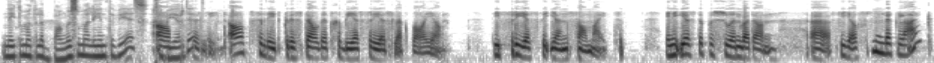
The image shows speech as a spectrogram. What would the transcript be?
net omdat hulle bang is om alleen te wees? Gebeur dit? Absoluut, absoluut, Christel, dit gebeur vreeslik baie. Die vrees vir eensaamheid. En die eerste persoon wat dan uh vir jou vriendelik lyk, like,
